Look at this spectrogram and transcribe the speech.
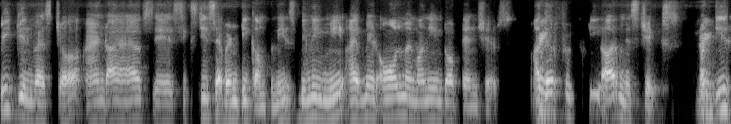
big investor and I have, say, 60, 70 companies, believe me, I've made all my money in top 10 shares. Right. Other 50 are mistakes. Right. But these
